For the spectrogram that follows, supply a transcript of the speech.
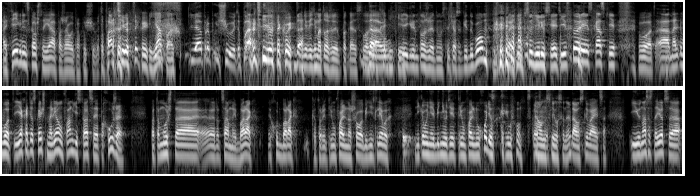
А Фейглин сказал, что я, пожалуй, пропущу эту партию. Такой, я пас. Я пропущу эту партию. Такой, да. Мне, видимо, тоже пока сложно да, отходники. Фейглин тоже, я думаю, встречался с Гайдугом. Они обсудили все эти истории, сказки. Вот. А на, вот. я хотел сказать, что на левом фланге ситуация похуже. Потому что э, этот самый Барак, Худ Барак, который триумфально шел объединить левых, никого не объединил, теперь триумфально уходит. Как бы он сказал, а он что... слился, да? Да, он сливается. И у нас остается,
